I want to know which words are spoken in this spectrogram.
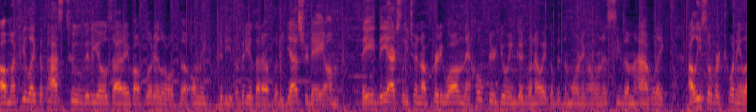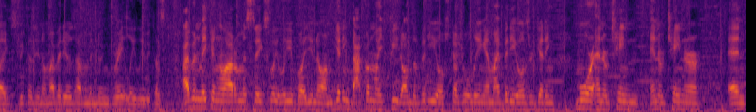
um, I feel like the past two videos that I've uploaded, or the only video, the videos that I uploaded yesterday, um, they they actually turned out pretty well, and I hope they're doing good. When I wake up in the morning, I want to see them have like at least over 20 likes because you know my videos haven't been doing great lately because I've been making a lot of mistakes lately. But you know, I'm getting back on my feet on the video scheduling, and my videos are getting more entertain entertainer and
